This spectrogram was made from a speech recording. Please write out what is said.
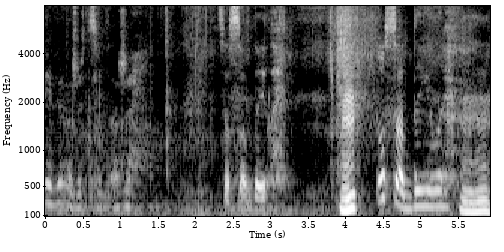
Ще в'яжеться даже. Це садили. Угу. То садили. Угу.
